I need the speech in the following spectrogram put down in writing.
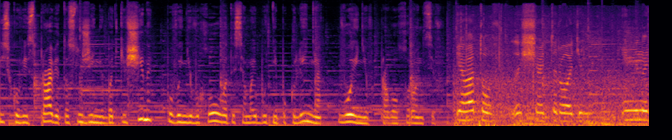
військовій справі та служінню батьківщини, повинні виховуватися майбутні покоління воїнів-правоохоронців. Я готов защищать Родину. Именно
